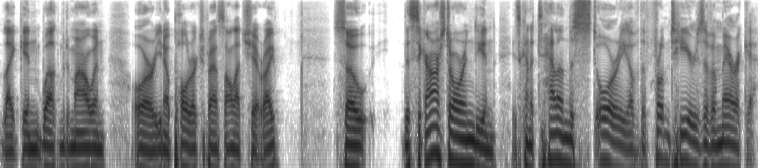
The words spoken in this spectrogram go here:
like in Welcome to Marwen or you know Polar Express, all that shit, right? So the cigar store Indian is kind of telling the story of the frontiers of America,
